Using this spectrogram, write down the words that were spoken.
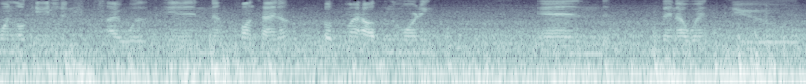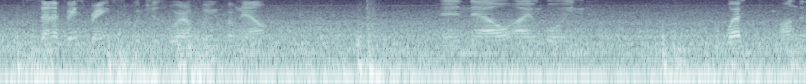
one location. I was in Fontana, close to my house in the morning, and then I went to Santa Fe Springs, which is where I'm coming from now. And now I am going west on the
